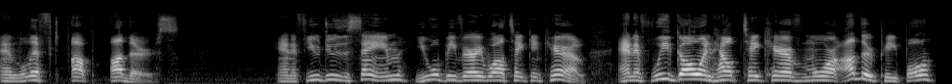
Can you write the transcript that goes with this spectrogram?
and lift up others. And if you do the same, you will be very well taken care of. And if we go and help take care of more other people,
